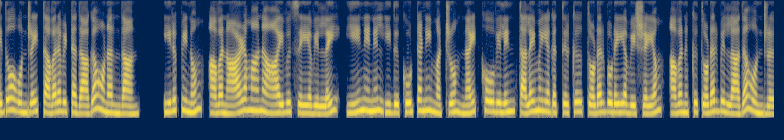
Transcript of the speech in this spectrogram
ஏதோ ஒன்றை தவறவிட்டதாக உணர்ந்தான். இருப்பினும் அவன் ஆழமான ஆய்வு செய்யவில்லை ஏனெனில் இது கூட்டணி மற்றும் நைட் கோவிலின் தலைமையகத்திற்கு தொடர்புடைய விஷயம் அவனுக்கு தொடர்பில்லாத ஒன்று.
